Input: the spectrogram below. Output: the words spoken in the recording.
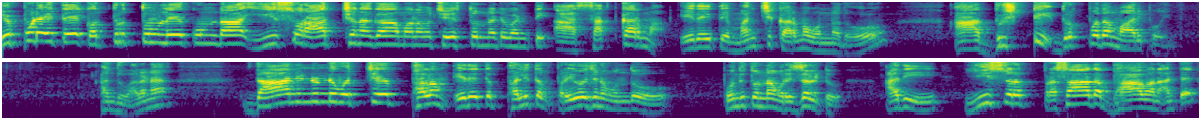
ఎప్పుడైతే కర్తృత్వం లేకుండా ఈశ్వరార్చనగా మనం చేస్తున్నటువంటి ఆ సత్కర్మ ఏదైతే మంచి కర్మ ఉన్నదో ఆ దృష్టి దృక్పథం మారిపోయింది. అందువలన దాని నుండి వచ్చే ఫలం ఏదైతే ఫలితం ప్రయోజనం ఉందో పొందుతున్నాం రిజల్ట్ అది ఈశ్వర ప్రసాద భావన అంటే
